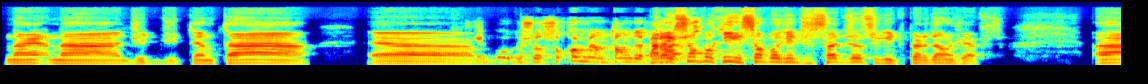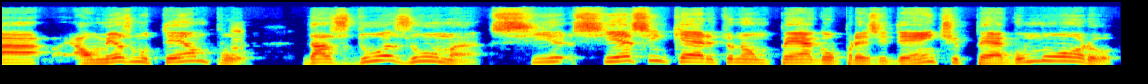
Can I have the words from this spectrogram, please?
na, na de, de, tentar. É... Deixa eu só comentar um detalhe. Peraí, só um pouquinho, só um pouquinho, só dizer o seguinte, perdão, Jefferson. Ah, ao mesmo tempo, das duas, uma, se, se esse inquérito não pega o presidente, pega o Moro.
